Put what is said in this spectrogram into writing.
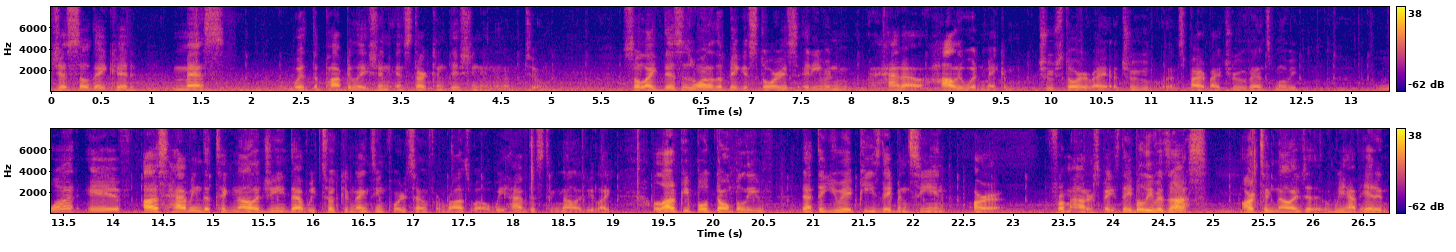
Just so they could mess with the population and start conditioning them to. So like this is one of the biggest stories. It even had a Hollywood make a true story, right? A true inspired by true events movie. What if us having the technology that we took in 1947 from Roswell, we have this technology like a lot of people don't believe that the UAPs they've been seeing are from outer space. They believe it's us. Our technology that we have hidden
